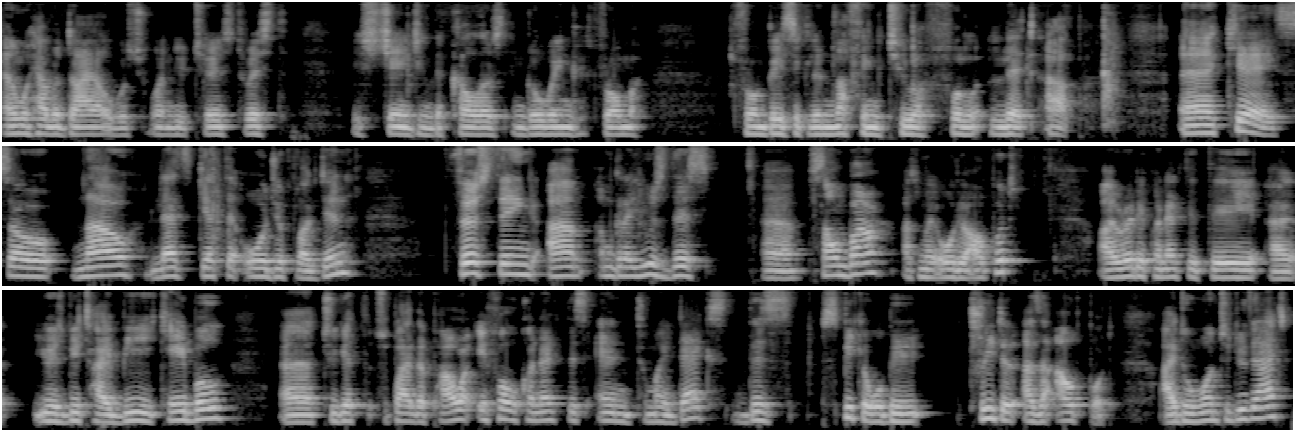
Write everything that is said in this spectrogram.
And we have a dial which when you twist, twist, is changing the colors and going from, from basically nothing to a full lit up. Okay, so now let's get the audio plugged in. First thing, um, I'm gonna use this uh, soundbar as my audio output. I already connected the uh, USB Type B cable uh, to get supply the power. If I'll connect this end to my DeX, this speaker will be treated as an output. I don't want to do that,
